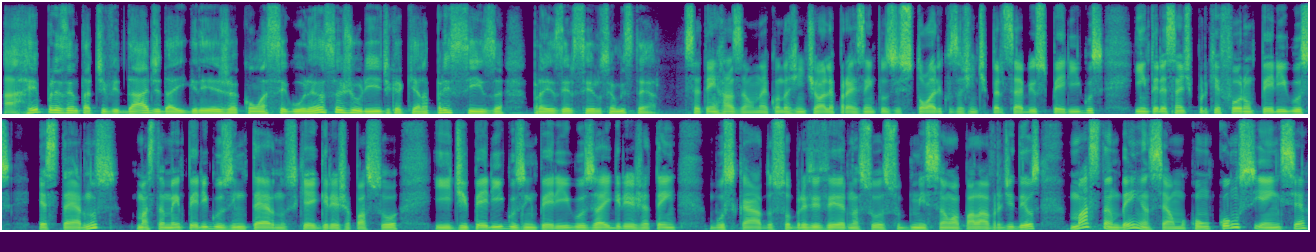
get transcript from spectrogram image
a representatividade da igreja com a segurança jurídica que ela precisa para exercer o seu mistério. Você tem razão, né? Quando a gente olha para exemplos históricos, a gente percebe os perigos, e interessante porque foram perigos externos, mas também perigos internos que a igreja passou, e de perigos em perigos a igreja tem buscado sobreviver na sua submissão à palavra de Deus, mas também, Anselmo, com consciência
